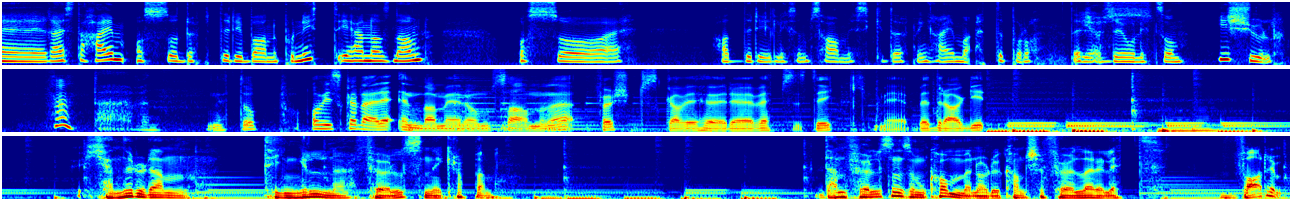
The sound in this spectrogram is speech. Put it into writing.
reiste hjem, og så døpte de barnet på nytt i hennes navn. Og så hadde de liksom samisk døping hjemme etterpå, da. Det skjedde jo litt sånn i skjul. Dæven. Nettopp. Og vi skal lære enda mer om samene. Først skal vi høre vepsestikk med bedrager. Kjenner du den tinglende følelsen i kroppen? Den følelsen som kommer når du kanskje føler deg litt varm.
